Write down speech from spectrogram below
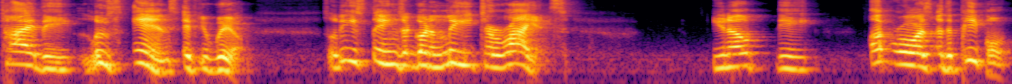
tie the loose ends, if you will. So these things are going to lead to riots. You know, the uproars of the people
